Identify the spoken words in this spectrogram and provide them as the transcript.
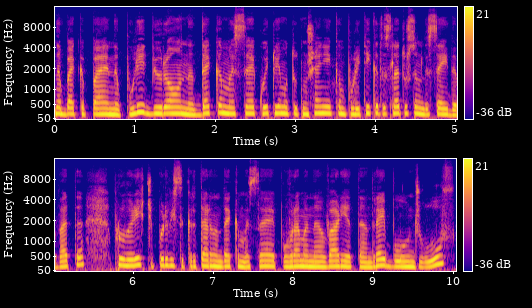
на БКП, на Политбюро, на ДКМС, които имат отношение към политиката след 89-та. Проверих, че първи секретар на ДКМС е по време на аварията Андрей Болунджулов.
